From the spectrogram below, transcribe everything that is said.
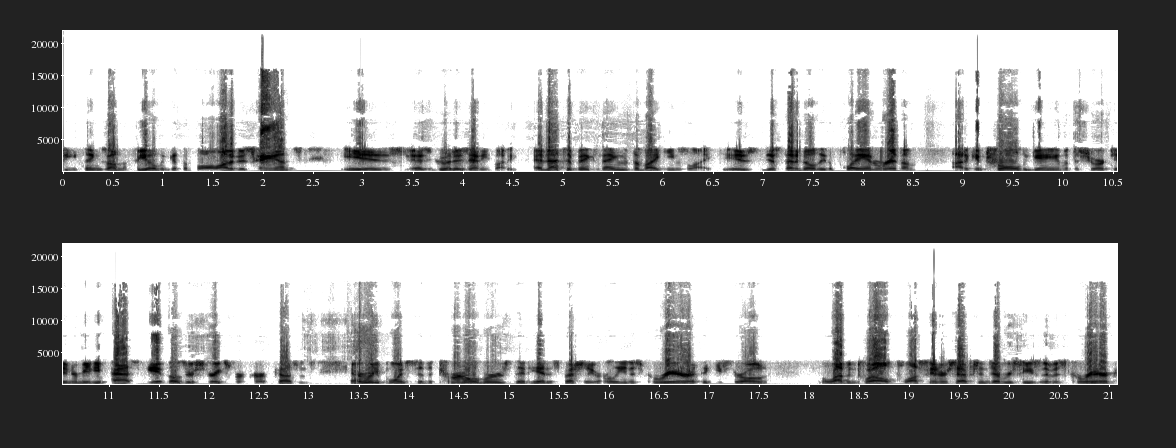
see things on the field and get the ball out of his hands is as good as anybody. And that's a big thing that the Vikings like is just that ability to play in rhythm, uh, to control the game with the short to intermediate passing game. Those are strengths for Kirk Cousins. Everybody points to the turnovers that hit, especially early in his career. I think he's thrown 11, 12 plus interceptions every season of his career.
